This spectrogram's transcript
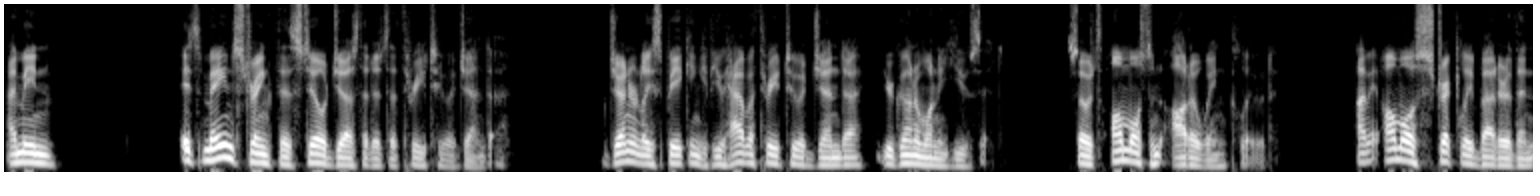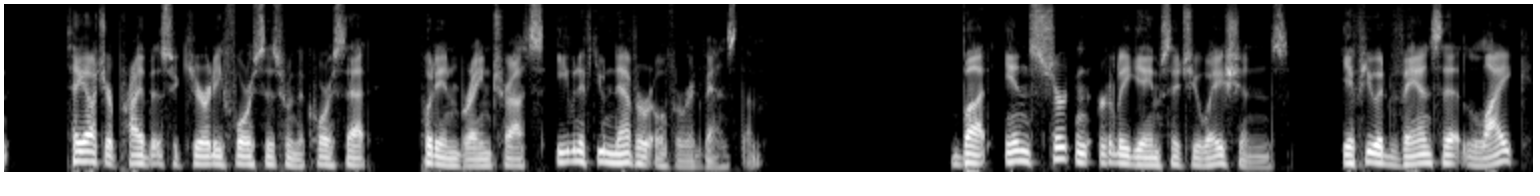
I mean, its main strength is still just that it's a 3 2 agenda. Generally speaking, if you have a 3 2 agenda, you're going to want to use it. So it's almost an auto include. I mean, almost strictly better than take out your private security forces from the core set, put in brain trusts, even if you never over advance them. But in certain early game situations, if you advance it like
